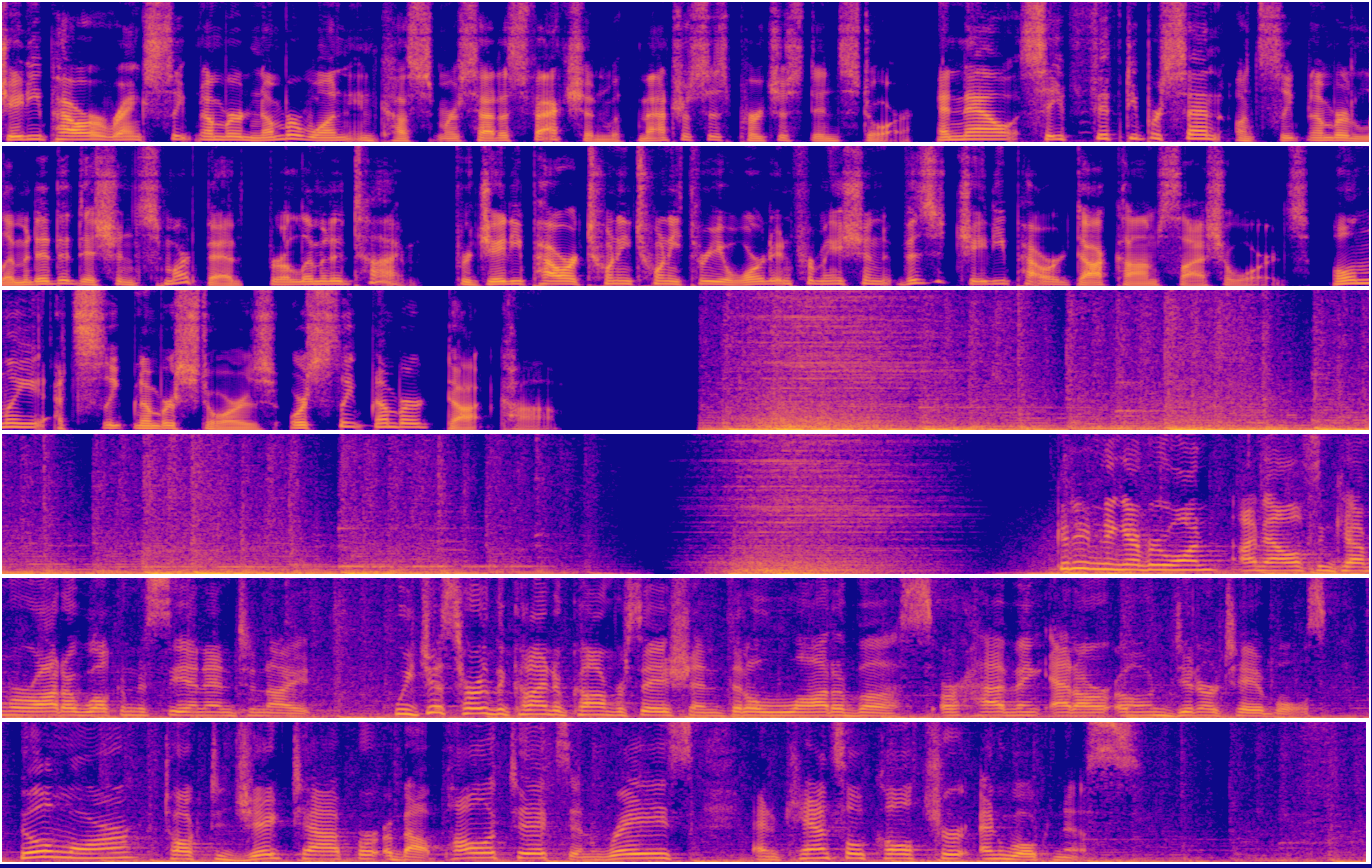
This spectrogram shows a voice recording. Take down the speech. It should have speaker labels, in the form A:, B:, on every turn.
A: JD Power ranks Sleep Number number 1 in customer satisfaction with mattresses purchased in-store. And now, save 50% on Sleep Number limited edition smart beds for a limited time. For JD Power 2023 award information, visit jdpower.com/awards. Only at Sleep Number stores or sleepnumber.com.
B: Good evening, everyone. I'm Alisyn Camerota. Welcome to CNN Tonight. We just heard the kind of conversation that a lot of us are having at our own dinner tables. Bill Maher talked to Jake Tapper about politics and race and cancel culture and wokeness.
